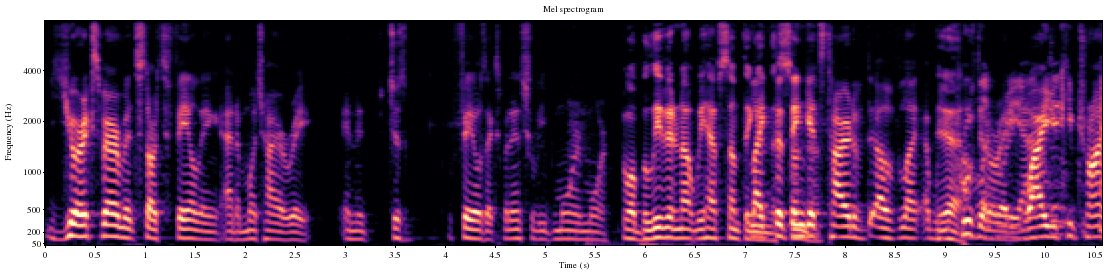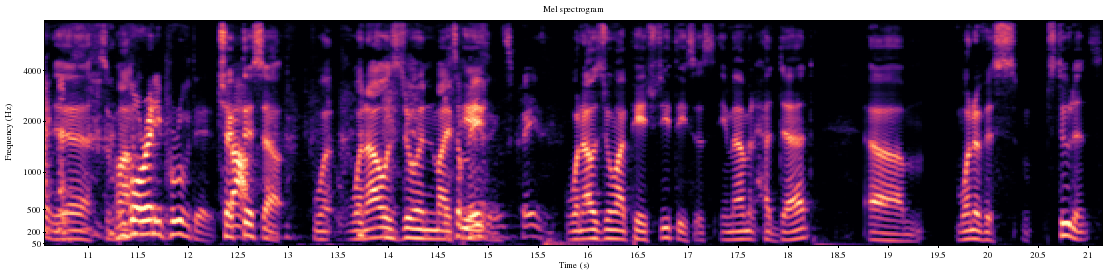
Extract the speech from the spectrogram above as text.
your experiment starts failing at a much higher rate and it just fails exponentially more and more. Well, believe it or not, we have something Like in the, the, thing gets tired of of like we Yeah. proved it Like already. Why you keep trying? Yeah, We've already proved it. Check Stop. this out. When, when I was doing my It's amazing. It's crazy. when I was doing my PhD thesis, Imam al-Haddad um, one of his students,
